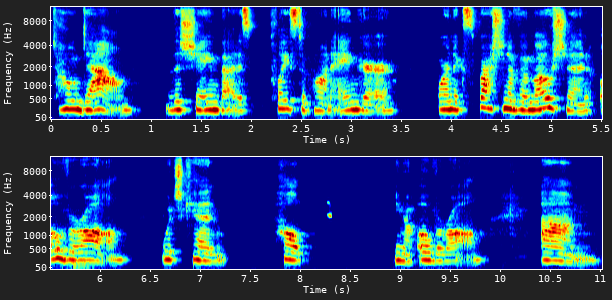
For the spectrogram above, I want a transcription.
tone down the shame that is placed upon anger or an expression of emotion overall, which can help, you know, overall. Um,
